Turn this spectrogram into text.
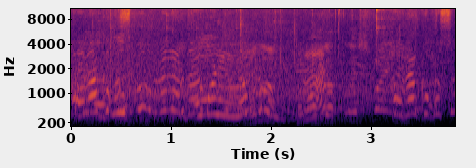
Hayvan kafası mı var orada? Aman yok mu? Hayvan kafası.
